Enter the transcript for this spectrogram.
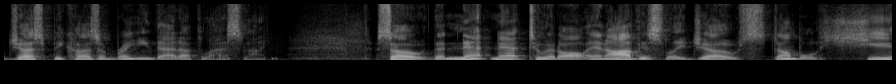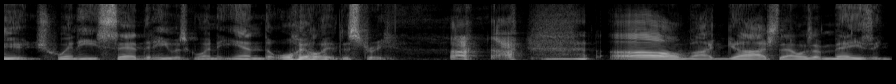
just because of bringing that up last night. So the net net to it all, and obviously Joe stumbled huge when he said that he was going to end the oil industry. oh my gosh, that was amazing.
